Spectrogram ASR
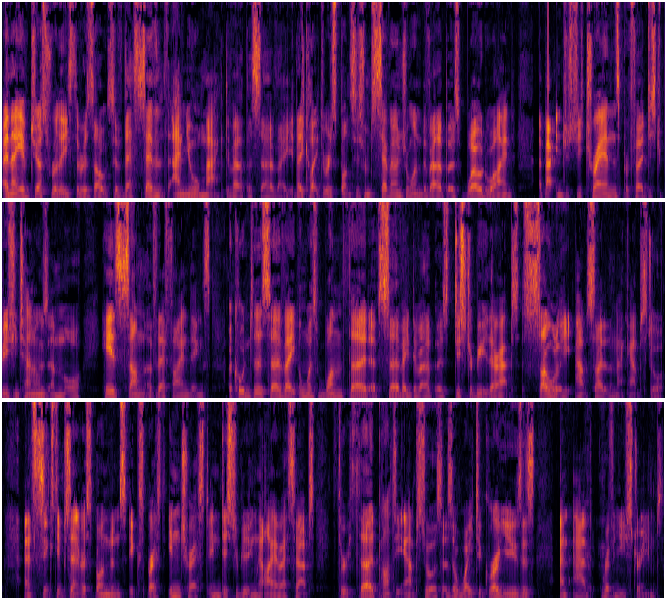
and they have just released the results of their seventh annual Mac Developer Survey. They collected responses from 701 developers worldwide about industry trends, preferred distribution channels, and more. Here's some of their findings. According to the survey, almost one third of survey developers distribute their apps solely outside of the Mac App Store, and 60% of respondents expressed interest in distributing their iOS apps through third party app stores as a way to grow users and add revenue streams.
